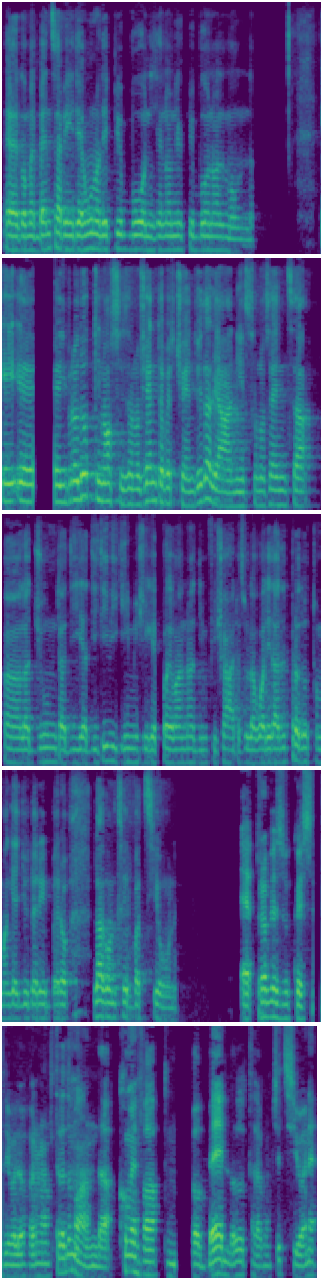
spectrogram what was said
eh, come ben sapete è uno dei più buoni se non il più buono al mondo. E, i prodotti nostri sono 100% italiani e sono senza uh, l'aggiunta di additivi chimici che poi vanno ad inficiare sulla qualità del prodotto, ma che aiuterebbero la conservazione. E proprio su questo ti volevo fare un'altra domanda. Come fa appunto bello tutta la concezione,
